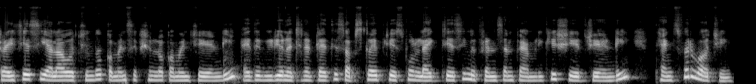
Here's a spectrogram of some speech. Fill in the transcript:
ట్రై చేసి ఎలా వచ్చిందో కమెంట్ సెక్షన్లో కమెంట్ చేయండి. అయితే వీడియో నచ్చినట్లయితే సబ్స్క్రైబ్ చేసుకొని లైక్ చేసి మీ ఫ్రెండ్స్ అండ్ ఫ్యామిలీకి షేర్ చేయండి. Thanks for watching.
